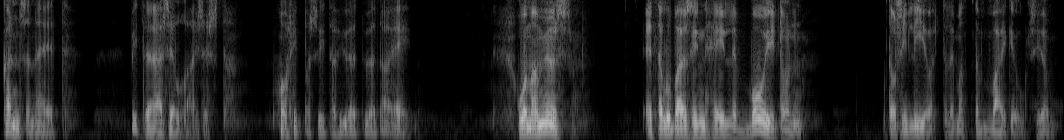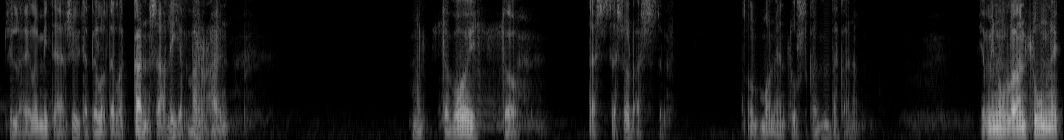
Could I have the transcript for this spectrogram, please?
Kansa näet, pitää sellaisesta. Olipa siitä hyötyä tai ei. Huomaan myös, että lupasin heille voiton, tosin liioittelematta vaikeuksia, sillä ei ole mitään syytä pelotella kansaa liian varhain. Mutta voitto tässä sodassa on monen tuskan takana. Ja minulla on tunne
